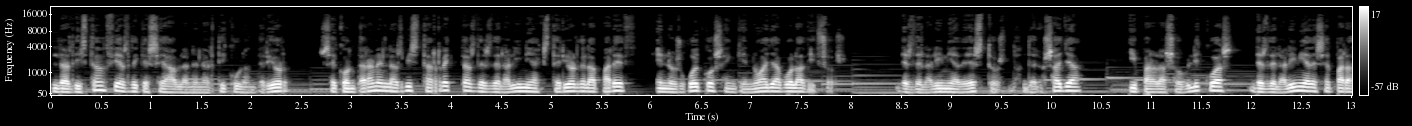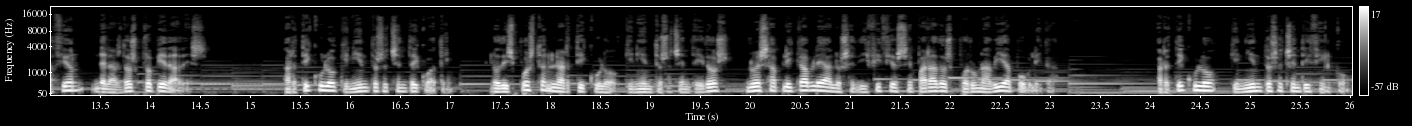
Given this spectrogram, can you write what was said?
Las distancias de que se habla en el artículo anterior se contarán en las vistas rectas desde la línea exterior de la pared en los huecos en que no haya voladizos, desde la línea de estos donde los haya y para las oblicuas desde la línea de separación de las dos propiedades. Artículo 584. Lo dispuesto en el artículo 582 no es aplicable a los edificios separados por una vía pública. Artículo 585.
